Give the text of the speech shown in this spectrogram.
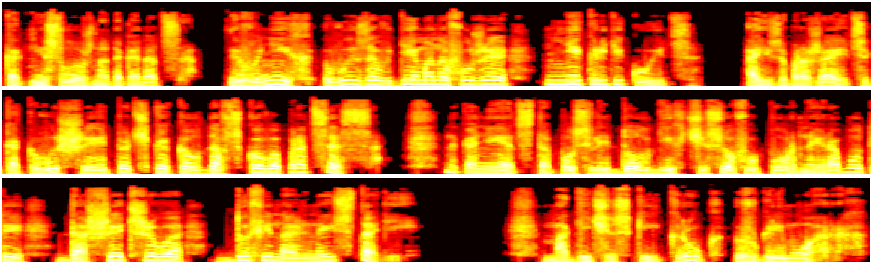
Как несложно догадаться, в них вызов демонов уже не критикуется, а изображается как высшая точка колдовского процесса, наконец-то после долгих часов упорной работы, дошедшего до финальной стадии. Магический круг в гримуарах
